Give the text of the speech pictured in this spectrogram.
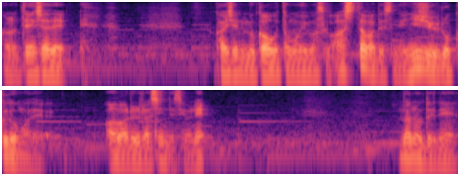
あの電車で会社に向かおうと思いますが明日はですね26度まで上がるらしいんですよね。なのでね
